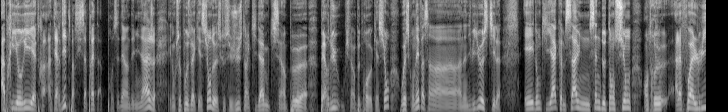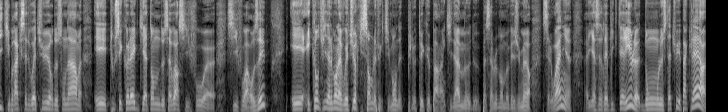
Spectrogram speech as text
a priori être interdite parce qu'il s'apprête à procéder à un déminage. Et donc se pose la question de est-ce que c'est juste un kidam qui s'est un peu euh, perdu ou qui fait un peu de provocation ou est-ce qu'on est face à un, individu hostile? Et donc il y a comme ça une scène de tension entre à la fois lui qui braque cette voiture de son arme et tous ses collègues qui attendent de savoir s'il faut, euh, s'il faut arroser. Et, quand finalement la voiture, qui semble effectivement n'être pilotée que par un kidam de passablement mauvaise humeur, s'éloigne, euh, il y a cette réplique terrible dont le statut est pas clair.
